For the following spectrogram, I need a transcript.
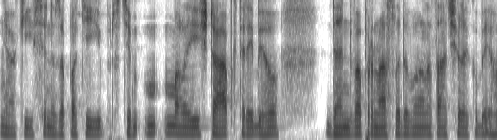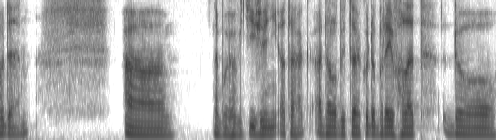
nějaký si nezaplatí prostě malý štáb, který by ho den, dva pronásledoval natáčel jako by jeho den. A, nebo jeho vytížení a tak. A dalo by to jako dobrý vhled do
